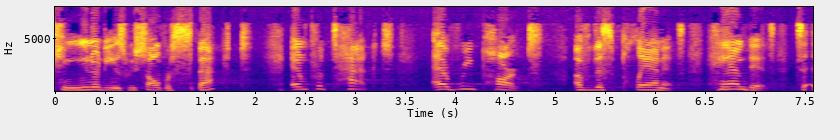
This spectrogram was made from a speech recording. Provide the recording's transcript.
communities. We shall respect and protect every part of this planet. Hand it to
